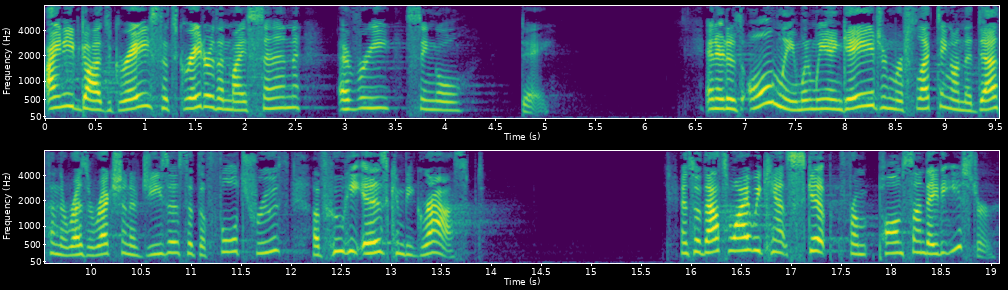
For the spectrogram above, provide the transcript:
I need God's grace that's greater than my sin every single day. And it is only when we engage in reflecting on the death and the resurrection of Jesus that the full truth of who he is can be grasped. And so that's why we can't skip from Palm Sunday to Easter.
